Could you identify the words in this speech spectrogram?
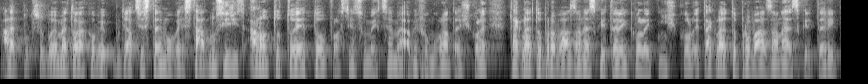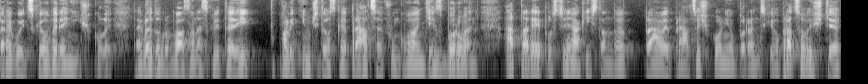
ale potřebujeme to jakoby udělat systémově. Stát musí říct, ano, toto je to, vlastně, co my chceme, aby fungovalo na té škole. Takhle je to provázané s kritérii kvalitní školy, takhle je to provázané s kritérii pedagogického vedení školy, takhle je to provázané s kritérii kvalitní učitelské práce, fungování těch zboroven. A tady je prostě nějaký standard právě práce školního poradenského pracoviště,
